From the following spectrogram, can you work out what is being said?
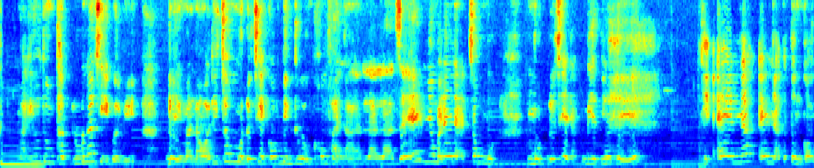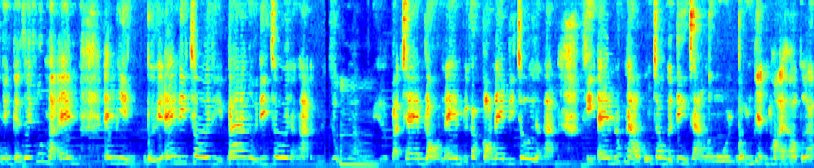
ừ. mà yêu thương thật luôn á chị bởi vì để mà nói thì trong một đứa trẻ con bình thường không phải là là là dễ nhưng mà đây lại trong một một đứa trẻ đặc biệt như thế thì em nhá em đã từng có những cái giây phút mà em em nhìn bởi vì em đi chơi thì ba người đi chơi chẳng hạn ví dụ như là bạn trai em đón em với cả con em đi chơi chẳng hạn thì em lúc nào cũng trong cái tình trạng là ngồi bấm điện thoại hoặc là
